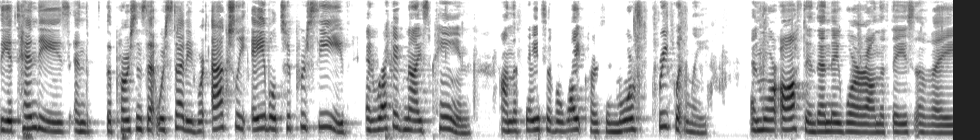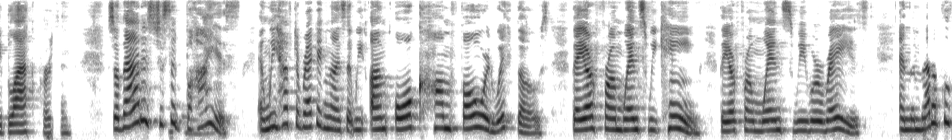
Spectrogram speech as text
the attendees and the persons that were studied were actually able to perceive and recognize pain on the face of a white person more frequently and more often than they were on the face of a black person. So that is just a bias. And we have to recognize that we um, all come forward with those. They are from whence we came. They are from whence we were raised. And the medical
